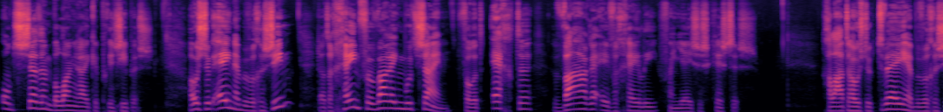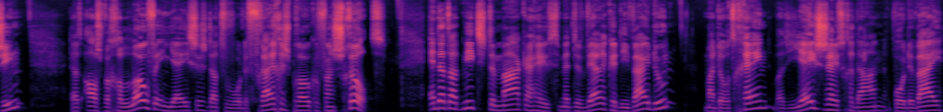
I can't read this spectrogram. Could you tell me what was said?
Ontzettend belangrijke principes. Hoofdstuk 1 hebben we gezien dat er geen verwarring moet zijn voor het echte, ware evangelie van Jezus Christus. Gelaten hoofdstuk 2 hebben we gezien dat als we geloven in Jezus, dat we worden vrijgesproken van schuld. En dat dat niets te maken heeft met de werken die wij doen, maar door hetgeen wat Jezus heeft gedaan, worden wij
